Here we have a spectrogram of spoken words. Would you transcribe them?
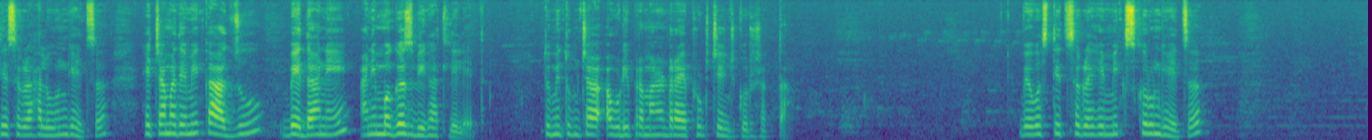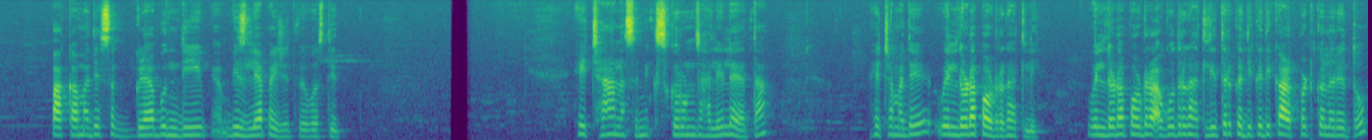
हे सगळं हलवून घ्यायचं. ह्याच्यामध्ये मी काजू बेदाणे आणि मगज बी घातलेले आहेत. तुम्ही तुमच्या आवडीप्रमाणे ड्रायफ्रूट चेंज करू शकता. व्यवस्थित सगळं हे मिक्स करून घ्यायचं. पाकामध्ये सगळ्या बुंदी भिजल्या पाहिजेत व्यवस्थित. हे छान असं मिक्स करून झालेलं आहे आता. ह्याच्यामध्ये वेलदोडा पावडर घातली. वेलदोडा पावडर अगोदर घातली तर कधी कधी काळपट कलर येतो.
